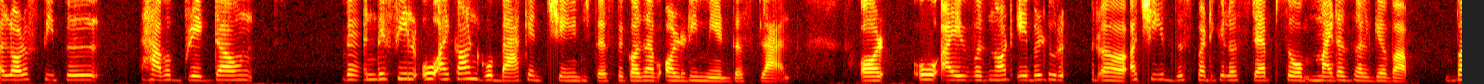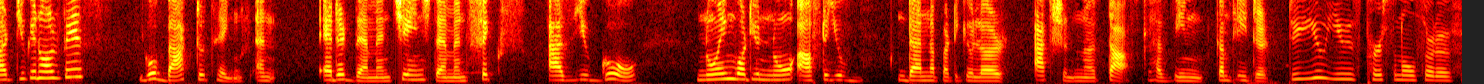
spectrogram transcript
a lot of people have a breakdown when they feel, oh, I can't go back and change this because I've already made this plan. Or, oh, I was not able to uh, achieve this particular step, so might as well give up. But you can always go back to things and edit them and change them and fix as you go, knowing what you know after you've done a particular action, a task has been completed. Do you use personal sort of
